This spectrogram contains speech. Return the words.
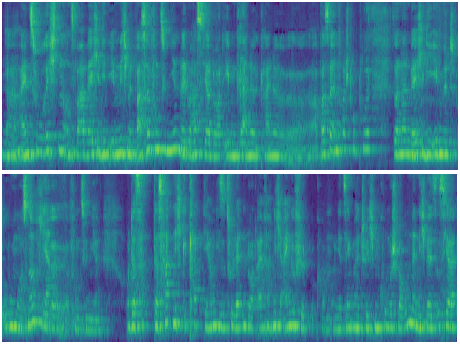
äh, mhm. einzurichten und zwar welche, die eben nicht mit Wasser funktionieren, weil du hast ja dort eben keine, ja. keine äh, Abwasserinfrastruktur, sondern welche, die eben mit Humus ne, ja. äh, funktionieren. Und das, das hat nicht geklappt. Die haben diese Toiletten dort einfach nicht eingeführt bekommen. Und jetzt denkt man natürlich, hm, komisch, warum denn nicht? Weil es ist ja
